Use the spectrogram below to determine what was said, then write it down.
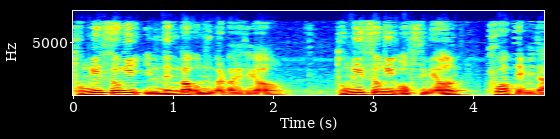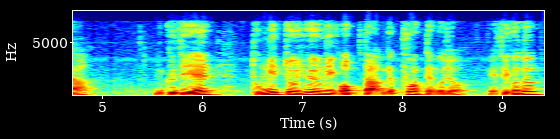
독립성이 있는가 없는가를 봐야 돼요. 독립성이 없으면 부합됩니다. 음, 그 뒤에 독립적 효용이 없다. 그러니까 부합된 거죠. 그래서 이것은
